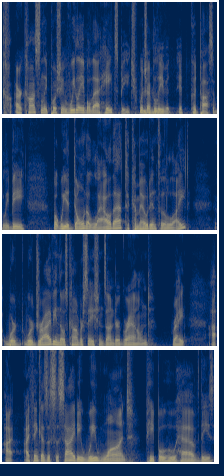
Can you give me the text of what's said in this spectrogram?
co- are constantly pushing, if we label that hate speech, which I believe it it could possibly be, but we don't allow that to come out into the light, we're we're driving those conversations underground, right? I, I, I think as a society we want people who have these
